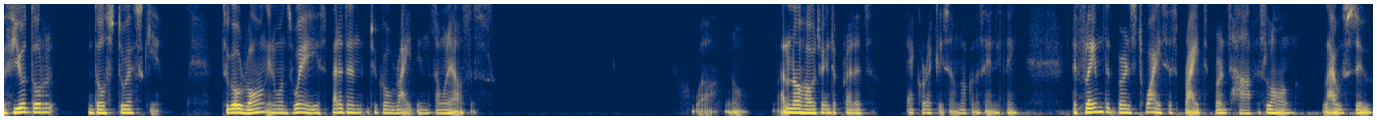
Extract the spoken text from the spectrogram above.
Fyodor Dostoevsky. To go wrong in one's way is better than to go right in someone else's. Well, you know, I don't know how to interpret it that correctly, so I'm not going to say anything. The flame that burns twice as bright burns half as long. Lao Tzu,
